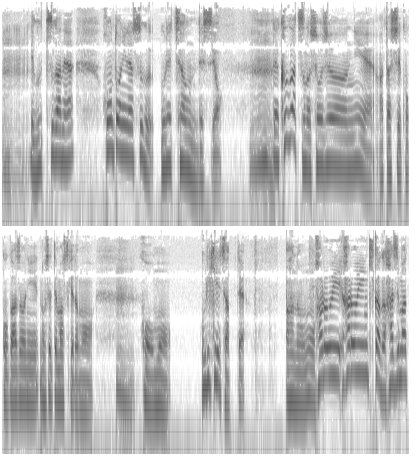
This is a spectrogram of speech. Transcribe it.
うんで、グッズがね、本当にね、すぐ売れちゃうんですよ。うん。で、9月の初旬に、私、ここ画像に載せてますけども、うん。こうもう売り切れちゃって。あのもうハロウィンハロウィン期間が始まっ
